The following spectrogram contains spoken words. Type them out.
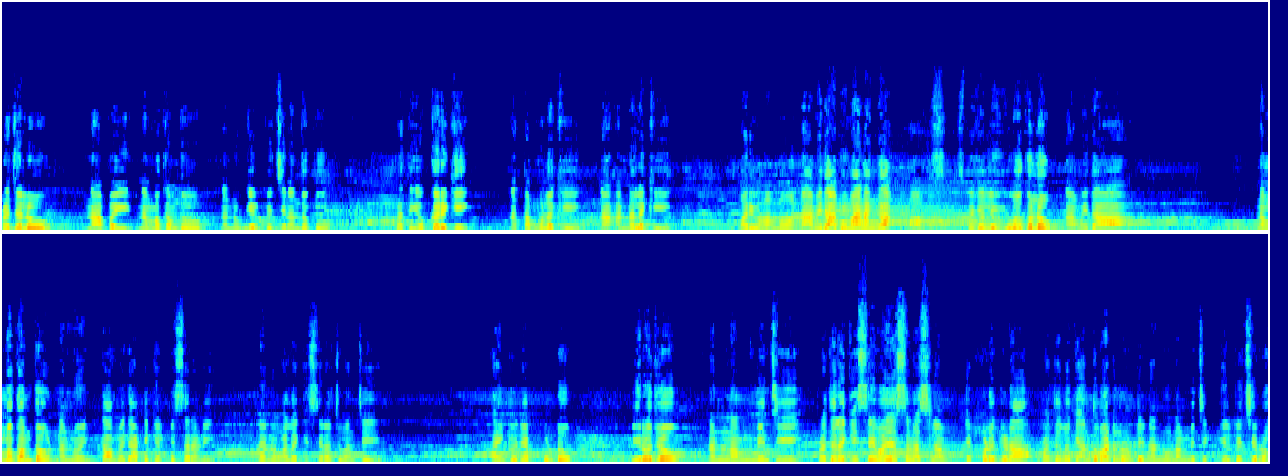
ప్రజలు నాపై నమ్మకంతో నన్ను గెలిపించినందుకు ప్రతి ఒక్కరికి నా తమ్ములకి నా అన్నలకి మరియు నన్ను నా మీద అభిమానంగా మా స్పెషల్లీ యువకులు నా మీద నమ్మకంతో నన్ను ఇంత మెజార్టీ గెలిపిస్తారని నేను వాళ్ళకి శిరస్సు వంచి థ్యాంక్ యూ చెప్పుకుంటూ ఈరోజు నన్ను నమ్మించి ప్రజలకి సేవ చేస్తాడు అసలం. ఎప్పుడు కూడా ప్రజలకి అందుబాటులో ఉండి నన్ను నమ్మించి గెలిపించారు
